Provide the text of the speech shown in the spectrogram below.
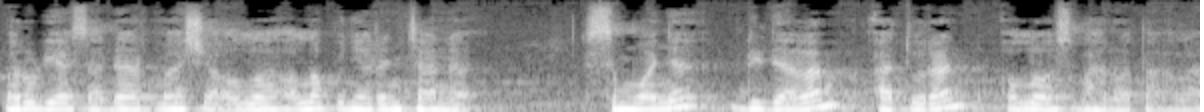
Baru dia sadar, Masya Allah, Allah punya rencana. Semuanya di dalam aturan Allah Subhanahu Wa Taala.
